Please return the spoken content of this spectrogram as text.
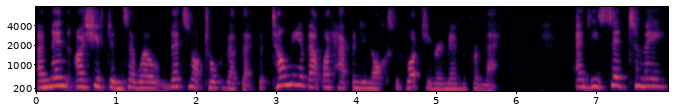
And then I shifted and said, well, let's not talk about that, but tell me about what happened in Oxford. What do you remember from that? And he said to me,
